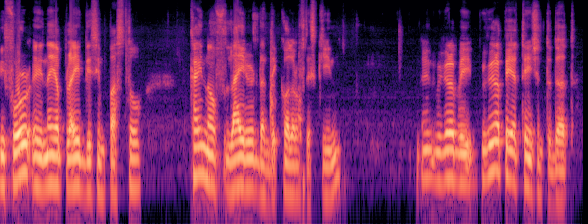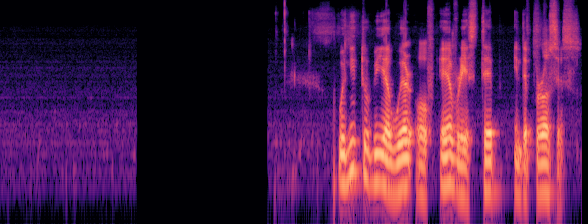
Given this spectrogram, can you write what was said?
before and I applied this impasto kind of lighter than the color of the skin. And we gotta be we gotta pay attention to that. We need to be aware of every step in the process.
